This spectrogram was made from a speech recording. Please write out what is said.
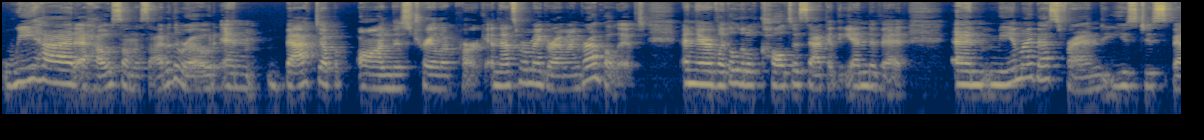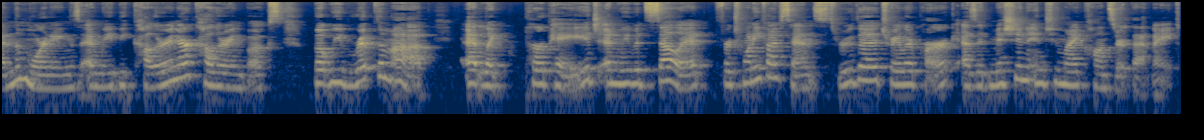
we had a house on the side of the road and backed up on this trailer park. And that's where my grandma and grandpa lived. And they have like a little cul-de-sac at the end of it. And me and my best friend used to spend the mornings and we'd be coloring our coloring books, but we'd rip them up at like per page and we would sell it for 25 cents through the trailer park as admission into my concert that night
